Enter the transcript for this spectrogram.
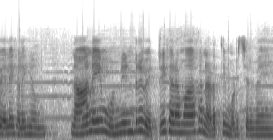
வேலைகளையும் நானே முன்னின்று வெற்றிகரமாக நடத்தி முடிச்சிருவேன்.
